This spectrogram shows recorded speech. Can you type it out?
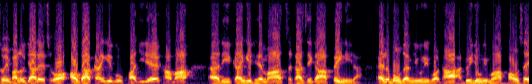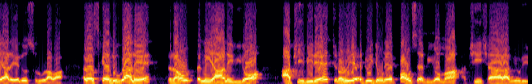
ဆိုရင်ဘာလုပ်ကြလဲဆိုတော့အောက်ကကိုင်းကစ်ကိုခွာကြည့်တဲ့အခါမှာအဲဒီကိုင်းကစ်ထဲမှာစကားစစ်ကပိတ်နေတာအဲလိုပုံစံမျိုးတွေပေါ့ဒါအတွေ့အကြုံတွေမှာပေါင်းဆက်ရတယ်လို့ဆိုလိုတာပါအဲ့တော့ scan 2ကလည်းတရောင်းတနေရာနေပြီးတော့အားဖြည့်ပြီးတယ်ကျွန်တော်တို့ရဲ့အတွေ့အကြုံတွေပေါင်းဆက်ပြီးတော့မှအဖြေရှာရတာမျိုးတွေ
